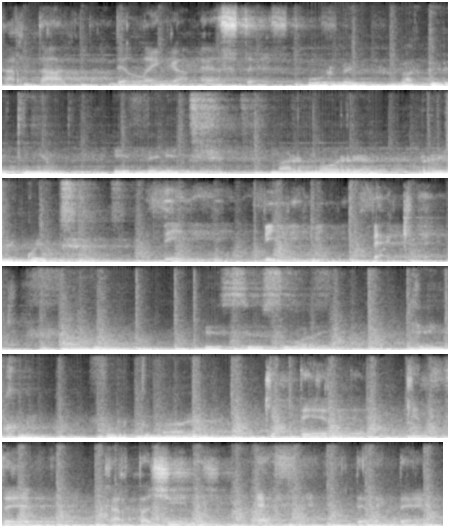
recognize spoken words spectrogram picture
Cartag de lenga este. Urbe latericium e venit marmorem reliquit Vini, vili, vec. fabrum e sessuae cenque fortunae Ceterum, Cenceu, Cartagine, F. Delendem.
